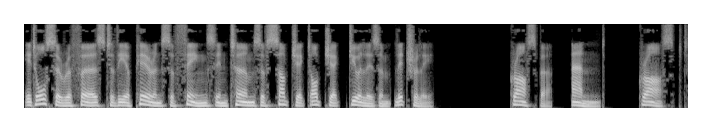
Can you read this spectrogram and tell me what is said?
it also refers to the appearance of things in terms of subject-object dualism literally, grasper and grasped.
